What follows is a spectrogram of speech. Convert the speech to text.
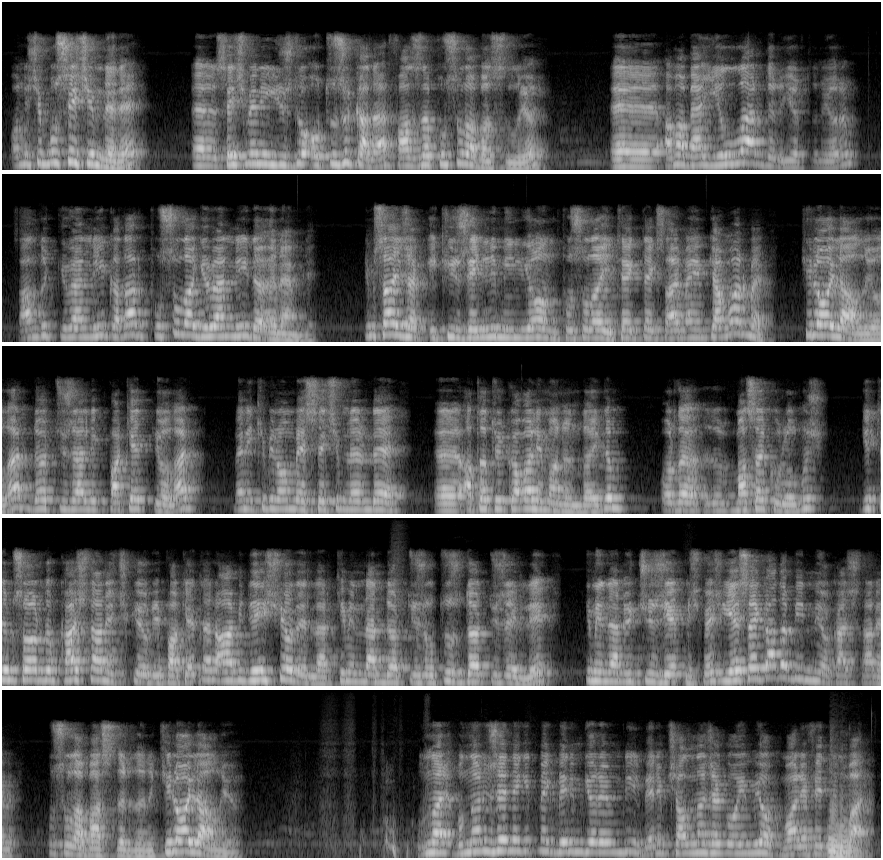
Onun için bu seçimlere e, seçmenin yüzde otuzu kadar fazla pusula basılıyor. E, ama ben yıllardır yırtınıyorum. Sandık güvenliği kadar pusula güvenliği de önemli. Kim sayacak 250 milyon pusulayı tek tek saymaya imkan var mı? Kiloyla alıyorlar. 450'lik paket diyorlar. Ben 2015 seçimlerinde e, Atatürk Havalimanı'ndaydım. Orada masa kurulmuş. Gittim sordum kaç tane çıkıyor bir paketten. Abi değişiyor dediler. Kiminden 430, 450, kiminden 375. YSK da bilmiyor kaç tane pusula bastırdığını. Kiloyla alıyor. Bunlar, bunların üzerine gitmek benim görevim değil. Benim çalınacak oyum yok. Muhalefetim Hı. var.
